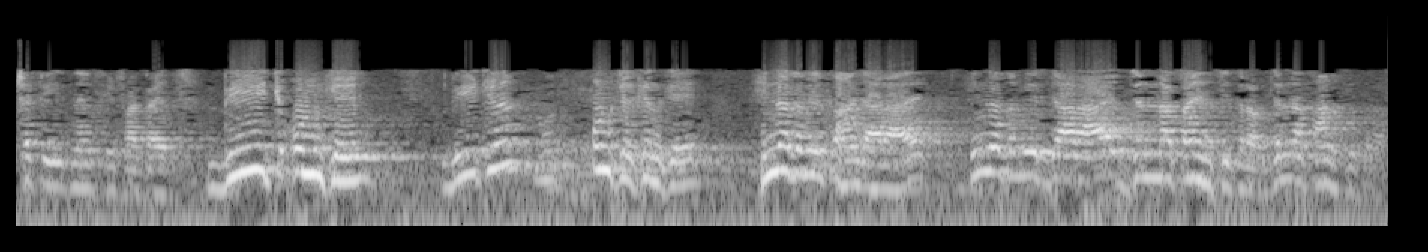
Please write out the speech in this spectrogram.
چھٹی اتنے صفت ہے۔ بیچ ان کے، بیچ ان کے کن کے۔ ہن ضمیر کہاں جا رہا ہے؟ ہن ضمیر جا رہا ہے جنتین کی طرف، جنتان کی طرف۔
